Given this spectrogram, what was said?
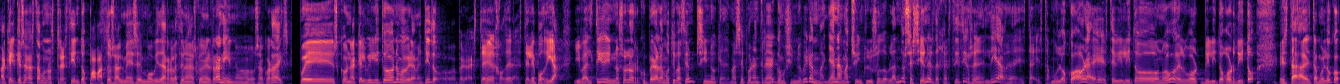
aquel que se gastaba unos 300 pavazos al mes en movidas relacionadas con el running, ¿no os acordáis? Pues con aquel bilito no me hubiera metido, pero a este, joder, a este le podía. Y va el tío y no solo recupera la motivación, sino que además se pone a entrenar como si no hubiera mañana, macho, incluso doblando sesiones de ejercicios en el día. O sea, está, está muy loco ahora, ¿eh? Este bilito nuevo, el bilito gordito, está, está muy loco.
